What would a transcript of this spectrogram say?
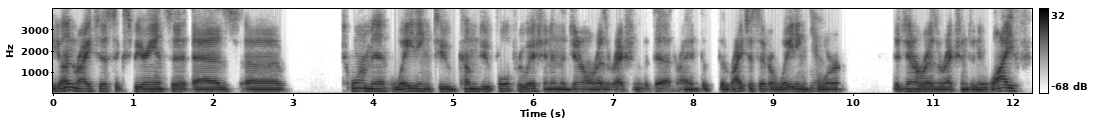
the unrighteous experience it as uh, torment waiting to come to full fruition in the general resurrection of the dead right the, the righteous that are waiting Yeah. for the general resurrection to new life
